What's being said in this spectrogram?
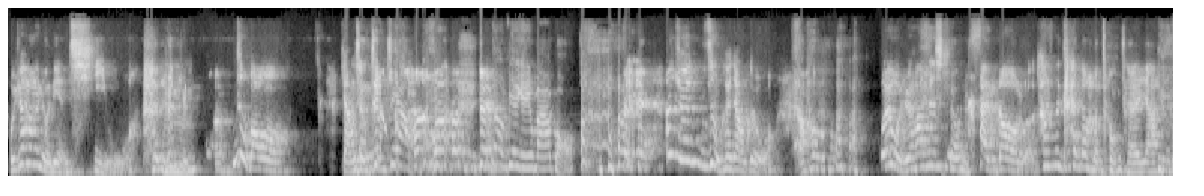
我觉得他有点气我，他就觉得你怎么把我讲成这样？这样，对，让我变成一个妈宝。对，他觉得你怎么可以这样对我？然后，所以我觉得他是先看到了，他是看到了同侪的压力，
